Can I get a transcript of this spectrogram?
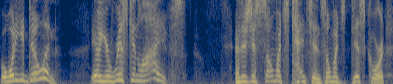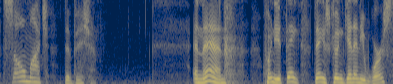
Well, what are you doing? You know, you're risking lives. And there's just so much tension, so much discord, so much division. And then, when you think things couldn't get any worse,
